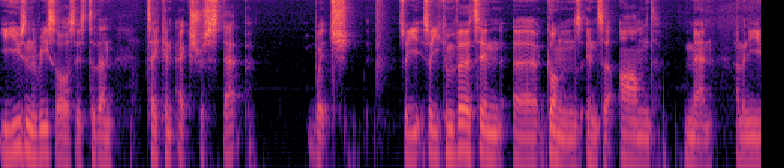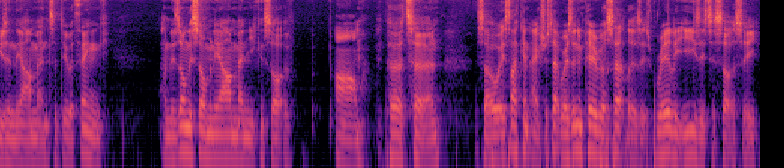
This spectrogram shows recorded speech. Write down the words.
using the resources to then take an extra step which so you so you're converting uh, guns into armed men and then you're using the armed men to do a thing. And there's only so many armed men you can sort of arm per turn. So it's like an extra step whereas in imperial settlers it's really easy to sort of see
